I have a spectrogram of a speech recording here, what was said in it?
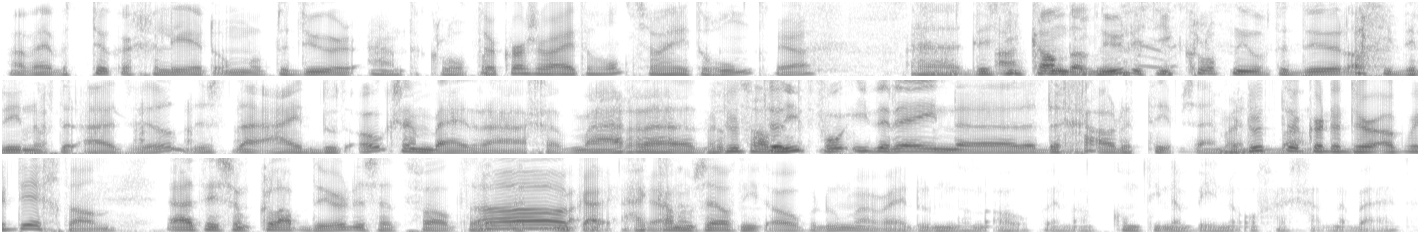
Maar we hebben Tukker geleerd om op de deur aan te kloppen. Tukker, zo heet de hond. Zo heet de hond. Ja. Eh, dus die Aankloppen. kan dat nu. Dus die klopt nu op de deur als hij erin of eruit wil. Dus nou, hij doet ook zijn bijdrage. Maar, eh, dat zal Tuk- niet voor iedereen eh, de gouden tip zijn. Maar doet. Tukker de deur ook weer dicht dan? Ja, het is zo'n klapdeur, dus het valt. Oh, Hij ja. kan hem zelf niet open doen, maar wij doen hem dan open. En dan komt hij naar binnen of hij gaat naar buiten.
